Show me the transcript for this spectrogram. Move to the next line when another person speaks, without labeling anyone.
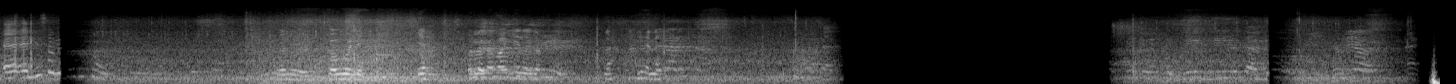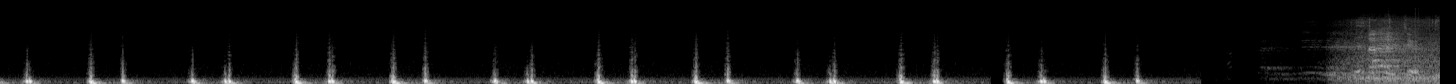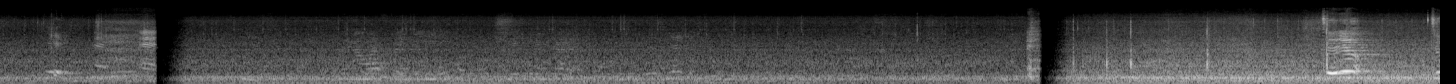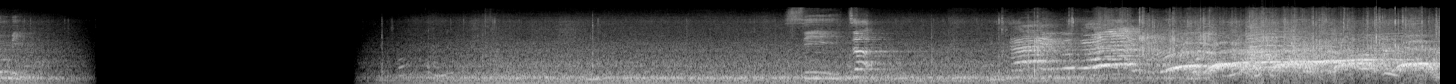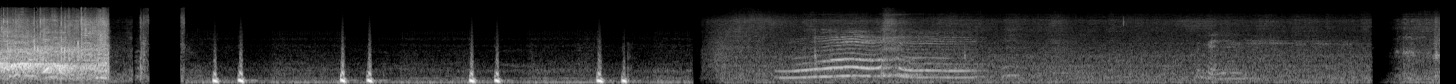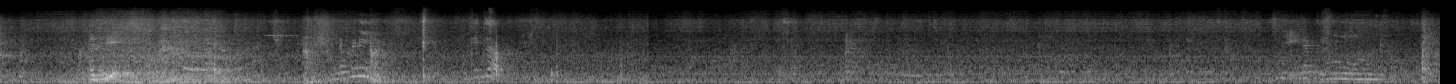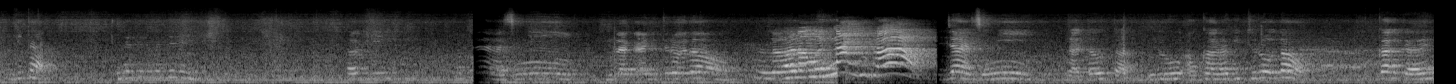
Eh, least ada tu. Boleh, kau boleh. Ya, orang dah panggil dah. Lah, ya 接
着准备，四、三、开步！Adik? Kenapa ni? Okey tak? Adik kenapa ni? Okey tak? Kenapa kenapa ni? Okey. Jangan sini. Belakang lagi teruk tau.
Alah, nak menang juga.
Jangan sini. Nak tahu tak? Dulu akak lagi teruk tau. Akak kan?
